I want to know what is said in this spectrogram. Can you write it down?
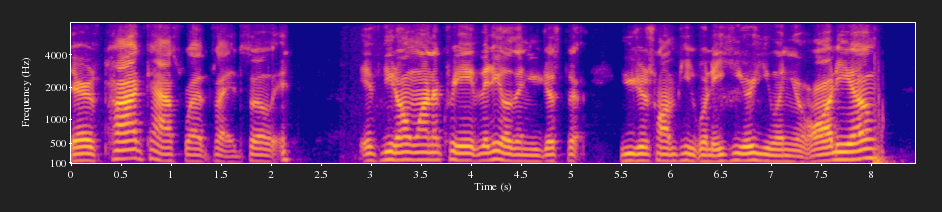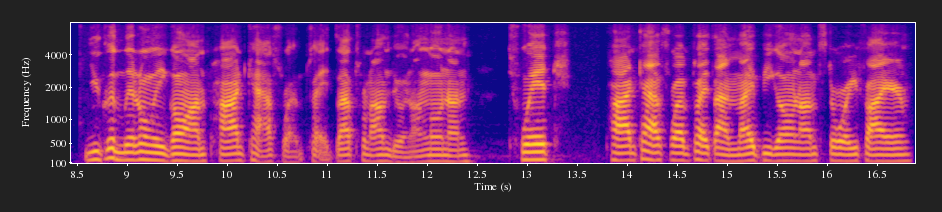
there's podcast websites. So if, you don't want to create videos and you just you just want people to hear you and your audio, you could literally go on podcast websites. That's what I'm doing. I'm going on Twitch, podcast websites. I might be going on Storyfire.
